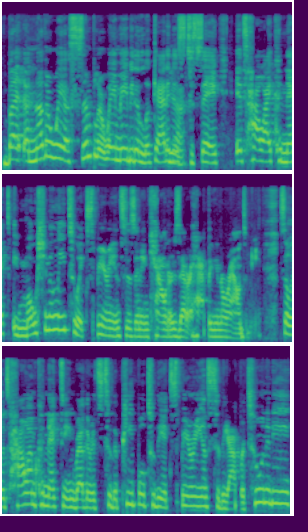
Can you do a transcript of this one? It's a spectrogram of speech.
but another way, a simpler way maybe to look at it yeah. is to say it's how I connect emotionally to experiences and encounters that are happening around me. So it's how I'm connecting, whether it's to the people, to the experience, to the opportunity,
